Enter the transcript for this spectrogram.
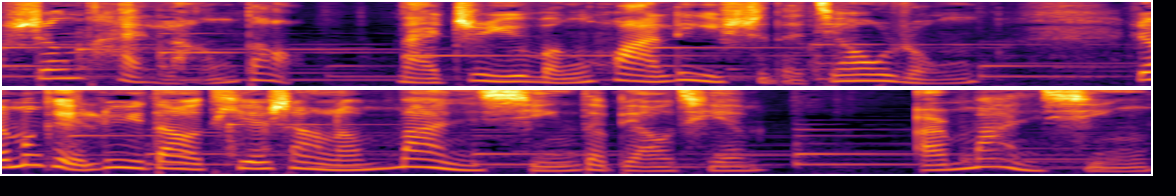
生态廊道。乃至于文化历史的交融，人们给绿道贴上了慢行的标签，而慢行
